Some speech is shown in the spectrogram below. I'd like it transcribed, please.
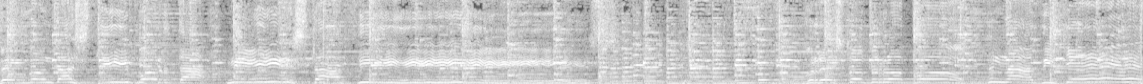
Φεύγοντας την πόρτα μη σταθείς. Βρες τον τρόπο να δικαιωθείς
